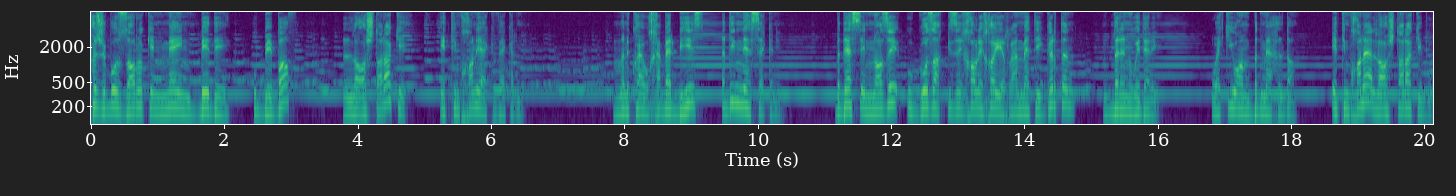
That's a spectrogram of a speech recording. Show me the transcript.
که جبو زاروکین مین بده او بباف لاشتارا که اتیم خانه یک وکرنه من که او خبر بیز ادی نه سکنین به دست نازه و گوزا قیز خاله خای رمتی گرتن برن ویدری وکی وان بد محلدان اتیم خانه لاشتارا که بو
